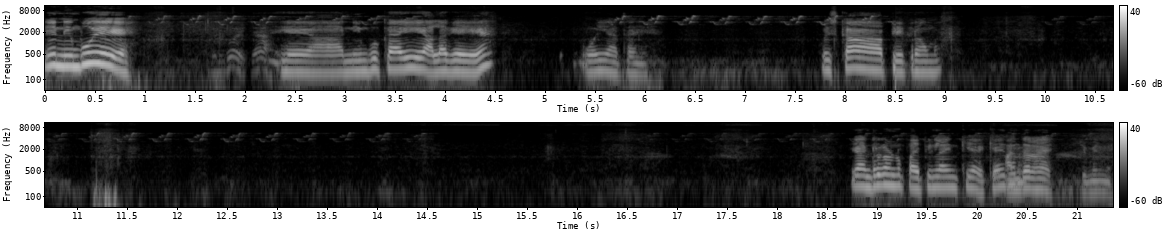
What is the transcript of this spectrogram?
ये नींबू है ये। ये नींबू का ही अलग है ये। वही आता है। इसका फेंक रहा हूँ मैं। ये अंडरग्राउंड पाइपिंग लाइन किया है क्या अंदर है ज़मीन में।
